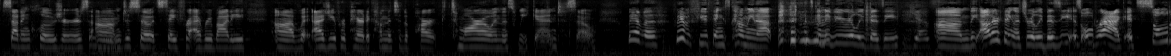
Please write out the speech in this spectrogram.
sudden closures, um, just so it's safe for everybody uh, as you prepare to come into the park tomorrow and this weekend. So we have a we have a few things coming up. it's going to be really busy. Yes. Um, the other thing that's really busy is Old Rag. It's sold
